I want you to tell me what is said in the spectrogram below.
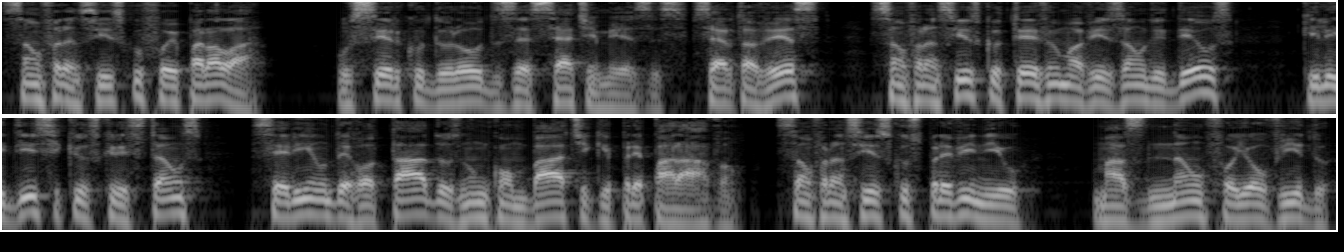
São Francisco foi para lá. O cerco durou 17 meses. Certa vez, São Francisco teve uma visão de Deus que lhe disse que os cristãos seriam derrotados num combate que preparavam. São Francisco os preveniu, mas não foi ouvido,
